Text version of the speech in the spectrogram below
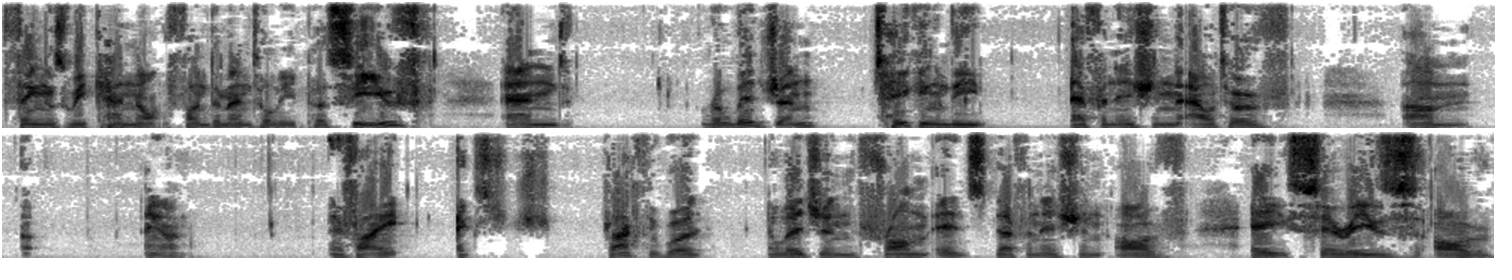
things we cannot fundamentally perceive, and religion, taking the definition out of, um, uh, hang on, if I extract the word religion from its definition of a series of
